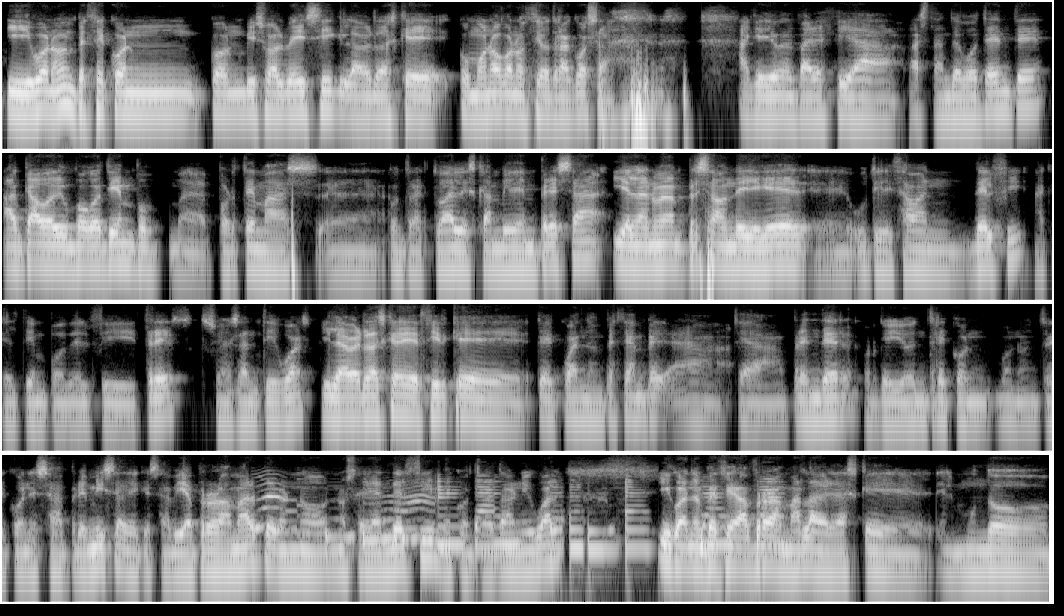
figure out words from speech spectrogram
Y bueno, empecé con, con, Visual Basic. La verdad es que como no conocía otra cosa, aquello me parecía bastante potente. Al cabo de un poco tiempo, eh, por temas eh, contractuales, cambié de empresa y en la nueva empresa donde llegué eh, utilizaban Delphi, aquel tiempo Delphi 3, versiones antiguas. Y la verdad es que decir que, que cuando empecé a, a, aprender, porque yo entré con, bueno, entré con esa premisa de que sabía programar, pero no, no sabía en Delphi, me contrataron igual. Y cuando empecé a programar, la verdad es que el mundo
